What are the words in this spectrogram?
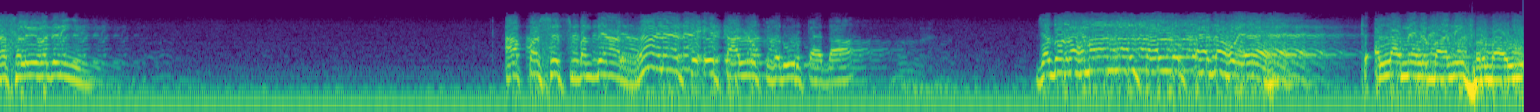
نسل بھی ودنی ہے۔ آپس بندے رہنا تعلق ضرور پیدا جب رحمان نال تعلق پیدا ہوا ہے اللہ مہربانی فرمائی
